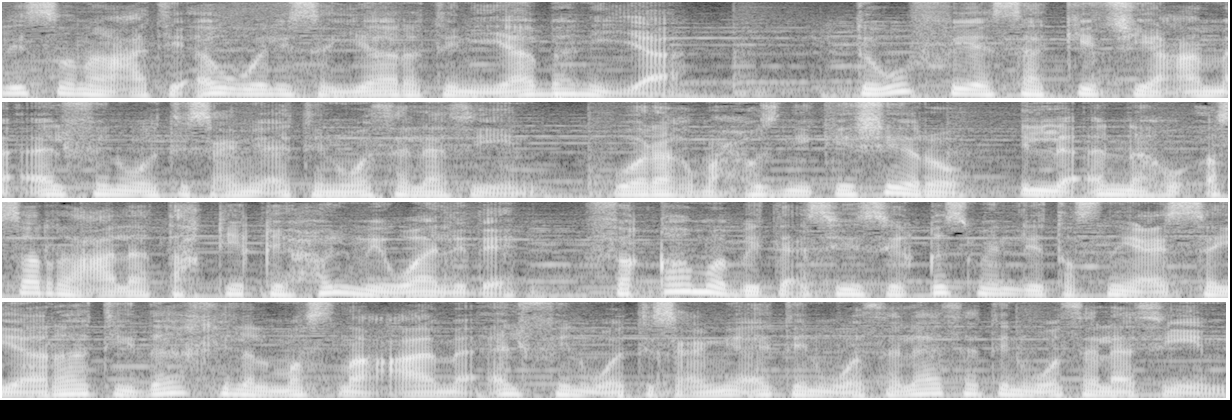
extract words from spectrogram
لصناعة أول سيارة يابانية. توفي ساكيتشي عام 1930 ورغم حزن كيشيرو إلا أنه أصر على تحقيق حلم والده فقام بتأسيس قسم لتصنيع السيارات داخل المصنع عام 1933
